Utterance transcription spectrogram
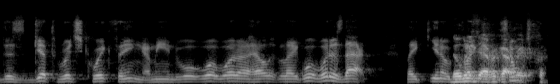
this get rich quick thing. I mean, what what, what the hell? Like, what what is that? Like, you know, nobody's like, ever got some, rich quick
